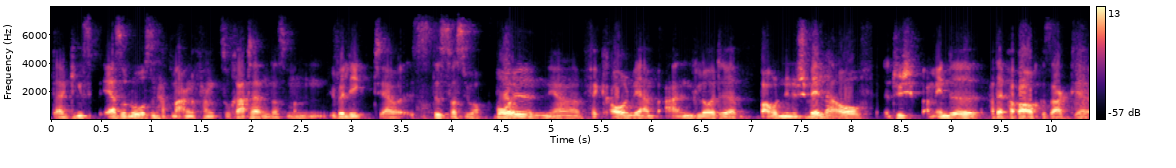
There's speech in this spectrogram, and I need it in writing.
Da ging es eher so los und hat man angefangen zu rattern, dass man überlegt, ja, ist das, was wir überhaupt wollen? Ja, verkraulen wir einige Leute, bauen eine Schwelle auf? Natürlich, am Ende hat der Papa auch gesagt, ja,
